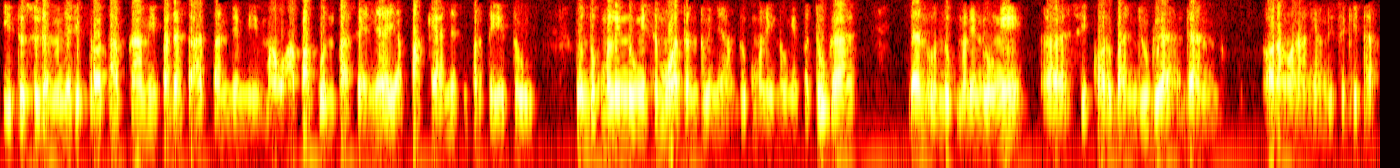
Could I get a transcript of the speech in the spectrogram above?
itu sudah menjadi protap kami pada saat pandemi. Mau apa pun pasiennya ya pakaiannya seperti itu. Untuk melindungi semua tentunya, untuk melindungi petugas dan untuk melindungi uh, si korban juga dan orang-orang yang di sekitar.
